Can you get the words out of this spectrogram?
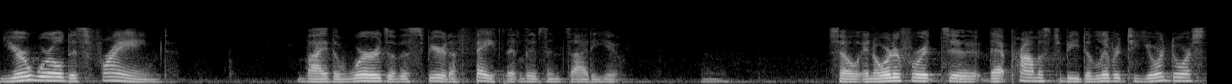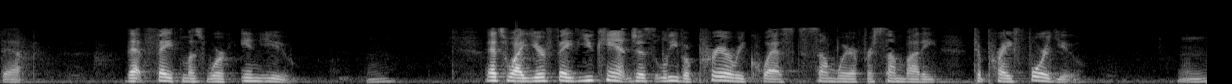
Your world is framed by the words of the spirit of faith that lives inside of you. So in order for it to that promise to be delivered to your doorstep, that faith must work in you. That's why your faith, you can't just leave a prayer request somewhere for somebody to pray for you. Hmm?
